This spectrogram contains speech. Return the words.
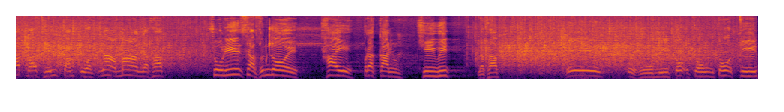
ครับ มาถึงตำอวดหน้าม่านนะครับช่วงนี้สนับสนุนโดยไทยประกันชีวิตนะครับเออโอ้โห มีโต๊ะจงโต๊ะจีน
